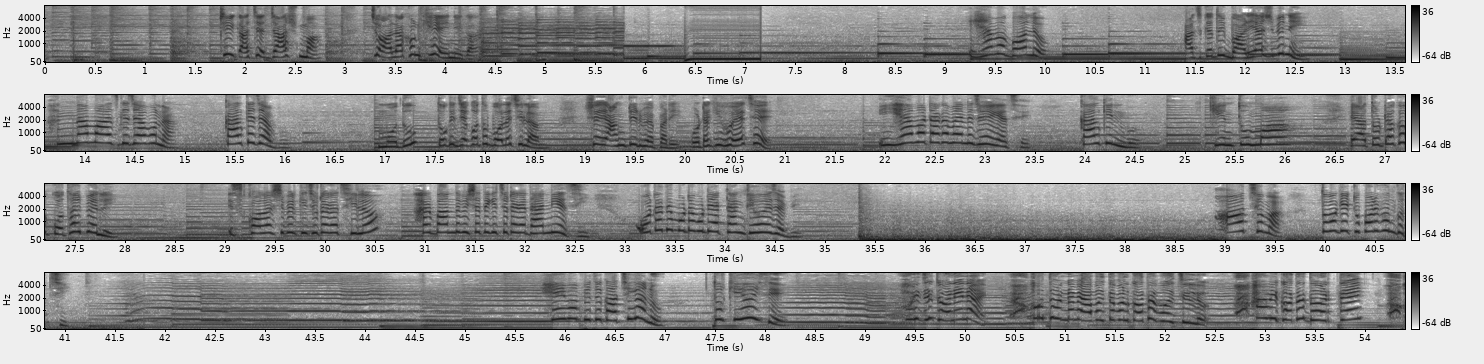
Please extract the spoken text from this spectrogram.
ঠিক আছে যাস মা। চল এখন খেয়ে নেগা হ্যাঁ মা বলো। আজকে তুই বাড়ি আসবি নি? না মা আজকে যাব না। কালকে যাব। মধু তোকে যে কথা বলেছিলাম সেই আংটির ব্যাপারে ওটা কি হয়েছে? হ্যাঁ মা টাকা ম্যানেজ হয়ে গেছে। কাল কিনবো। কিন্তু মা এত টাকা কোথায় পেলি? স্কলারশিপের কিছু টাকা ছিল? আর বান্ধবীর সাথে কিছু টাকা ধার নিয়েছি। ওটাতে মোটামুটি একটা আংটি হয়ে যাবে। আচ্ছা মা, তোমাকে একটু পরে ফোন করছি। হে মা, তুই কাছে কেন? তোর কি হয়েছে? ওই যে টনি নাই, ও তোর নামে আবল তাবল কথা বলছিল। আমি কথা ধরতে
